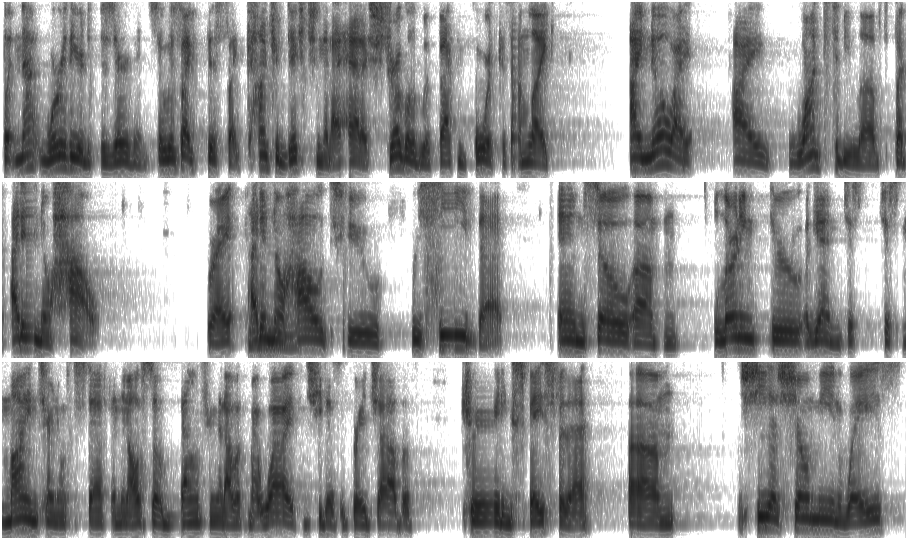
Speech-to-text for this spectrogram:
but not worthy or deserving. So it was like this like contradiction that I had. I struggled with back and forth because I'm like, I know I I want to be loved, but I didn't know how. Right? Mm-hmm. I didn't know mm-hmm. how to receive that. And so um, learning through again just just my internal stuff and then also balancing that out with my wife she does a great job of creating space for that um, she has shown me in ways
